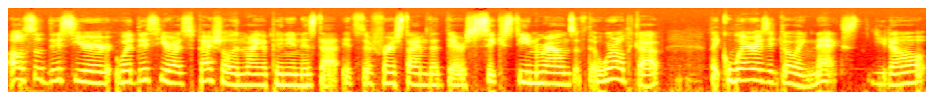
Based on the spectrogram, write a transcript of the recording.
Also, this year, what this year is special, in my opinion, is that it's the first time that there's 16 rounds of the World Cup. Like, where is it going next? You know,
